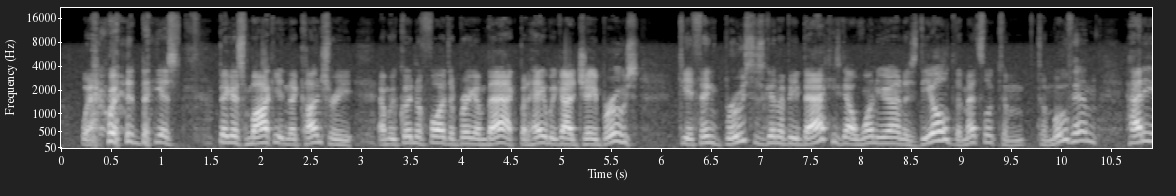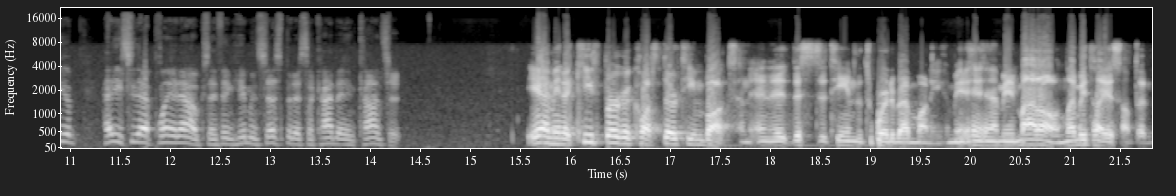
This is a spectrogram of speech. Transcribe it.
where we're the biggest biggest market in the country, and we couldn't afford to bring him back. But hey, we got Jay Bruce. Do you think Bruce is going to be back? He's got one year on his deal. The Mets look to to move him. How do you how do you see that playing out? Because I think him and Cespedes are kind of in concert. Yeah, I mean, a Keith Burger costs thirteen bucks, and, and it, this is a team that's worried about money. I mean, I mean, Manon, let me tell you something,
